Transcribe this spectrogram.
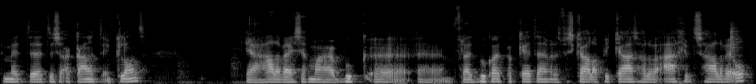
met, uh, tussen account en klant, ja, halen wij zeg maar boek, vanuit boekhoudpakketten en vanuit fiscale applicaties halen we aangiftes halen wij op.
